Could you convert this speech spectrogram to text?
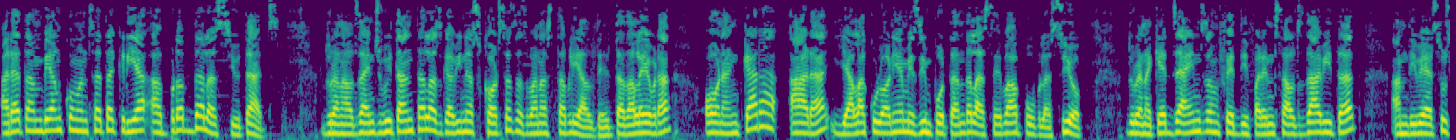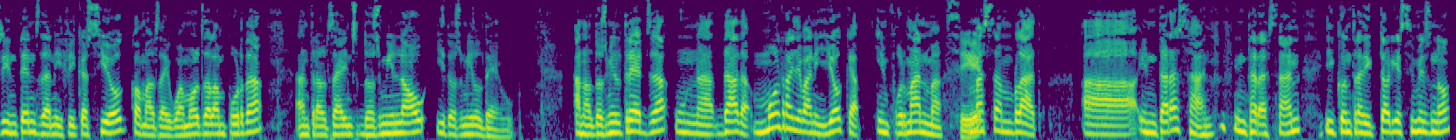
ara també han començat a criar a prop de les ciutats. Durant els anys 80, les gavines corses es van establir al Delta de l'Ebre, on encara ara hi ha la colònia més important de la seva població. Durant aquests anys han fet diferents salts d'hàbitat amb diversos intents de nidificació, com els aiguamolls de l'Empordà, entre els anys 2009 i 2010 en el 2013, una dada molt rellevant i jo que, informant-me, Sí. m'ha semblat uh, interessant, interessant i contradictòria, si més no,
